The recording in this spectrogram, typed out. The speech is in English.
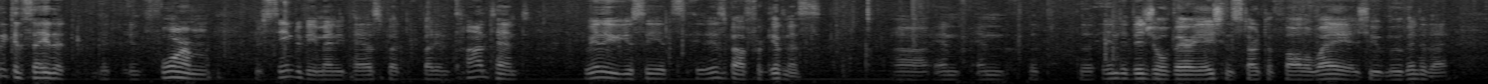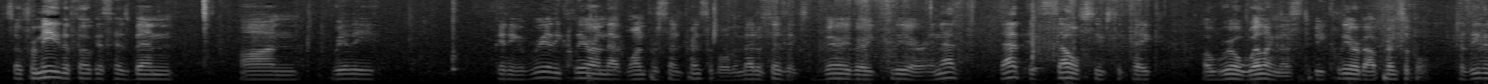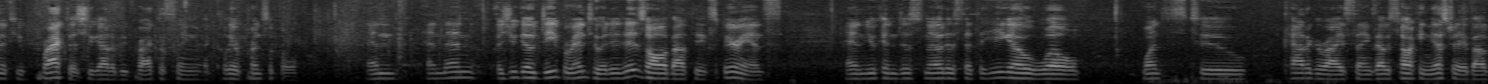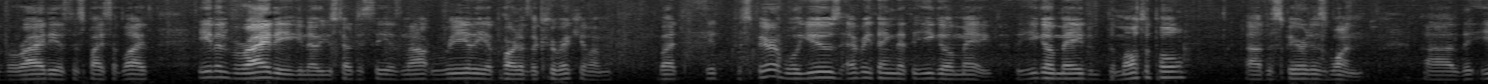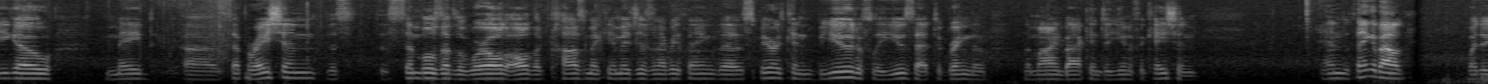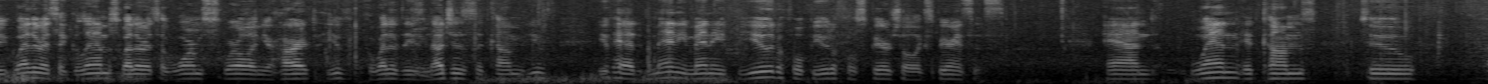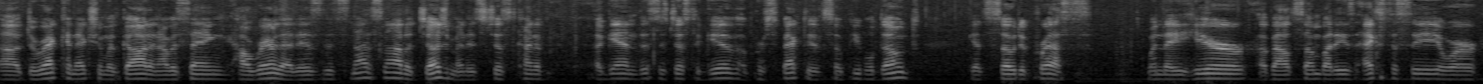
we could say that, that in form there seem to be many paths, but, but in content, really you see it's, it is about forgiveness. Uh, and and the, the individual variations start to fall away as you move into that. So for me the focus has been on really getting really clear on that 1% principle, the metaphysics, very, very clear. And that, that itself seems to take a real willingness to be clear about principle. Because even if you practice, you got to be practicing a clear principle. And, and then as you go deeper into it, it is all about the experience. And you can just notice that the ego will, wants to categorize things. I was talking yesterday about variety as the spice of life even variety, you know, you start to see is not really a part of the curriculum, but it, the Spirit will use everything that the ego made. The ego made the multiple, uh, the Spirit is one. Uh, the ego made uh, separation, the, the symbols of the world, all the cosmic images and everything. The Spirit can beautifully use that to bring the, the mind back into unification. And the thing about whether whether it's a glimpse, whether it's a warm swirl in your heart, you've whether these nudges that come, you've you've had many many beautiful beautiful spiritual experiences, and when it comes to uh, direct connection with God, and I was saying how rare that is. It's not it's not a judgment. It's just kind of again this is just to give a perspective so people don't get so depressed when they hear about somebody's ecstasy or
